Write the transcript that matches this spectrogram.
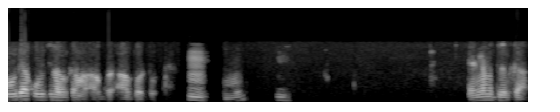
ഊരാ കുഴിച്ചിൽ അവർക്ക് ആവപ്പെട്ടു. എങ്ങനെ തീർക്കാം?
